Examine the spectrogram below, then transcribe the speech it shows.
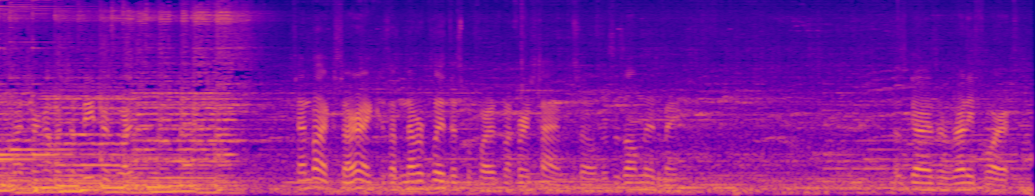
I'm not sure how much the feature's worth. 10 bucks, alright, because I've never played this before. It's my first time, so this is all new to me. Those guys are ready for it.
